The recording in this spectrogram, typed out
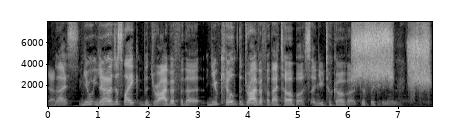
so. nice. You you Yeah. were just like the driver for the. You killed the driver for their tour bus, and you took over just so you could be near them. Shh,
